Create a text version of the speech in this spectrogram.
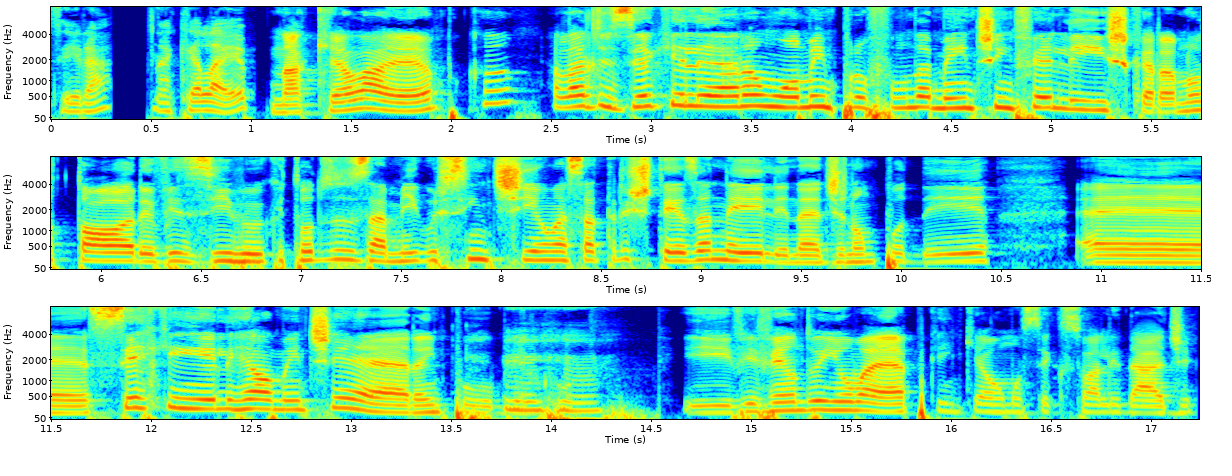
Será? Naquela época? Naquela época, ela dizia que ele era um homem profundamente infeliz, que era notório, visível, que todos os amigos sentiam essa tristeza nele, né? De não poder é, ser quem ele realmente era em público. Uhum. E vivendo em uma época em que a homossexualidade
